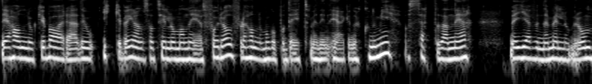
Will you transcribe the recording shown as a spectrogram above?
det handler jo ikke bare, det er jo ikke begrensa til om man er i et forhold, for det handler om å gå på date med din egen økonomi og sette deg ned med jevne mellomrom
